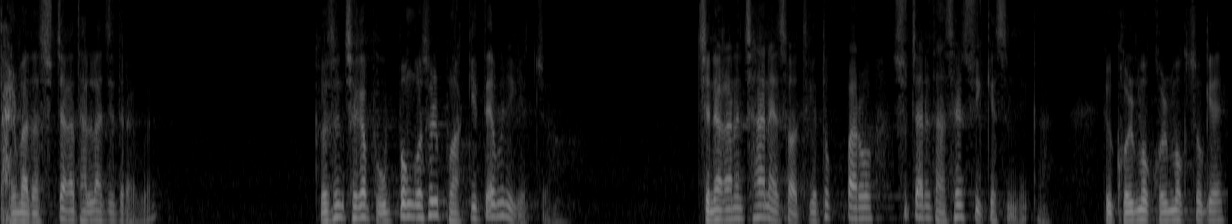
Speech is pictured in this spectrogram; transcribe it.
날마다 숫자가 달라지더라고요. 그것은 제가 못 본 것을 보았기 때문이겠죠. 지나가는 차 안에서 어떻게 똑바로 숫자를 다 셀 수 있겠습니까? 그 골목 골목 속에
